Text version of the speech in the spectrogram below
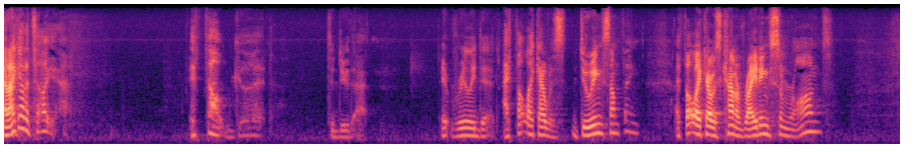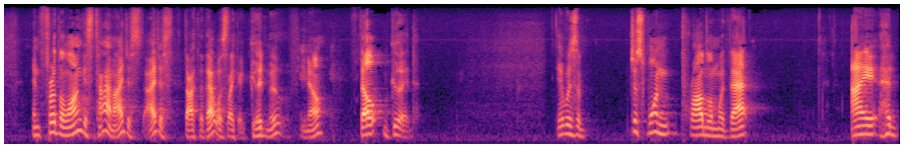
And I got to tell you, it felt good to do that. It really did. I felt like I was doing something. I felt like I was kind of righting some wrongs. And for the longest time, I just, I just thought that that was like a good move, you know? Felt good. There was a, just one problem with that. I had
